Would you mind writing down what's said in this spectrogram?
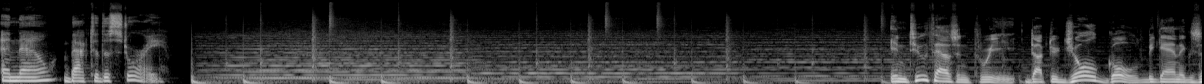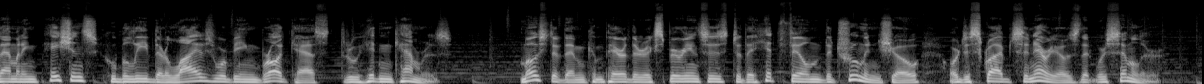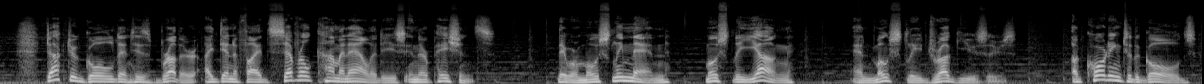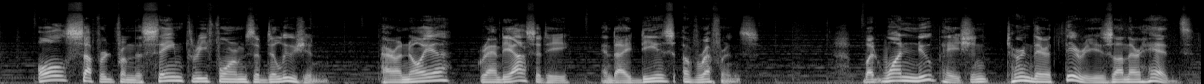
And now, back to the story. In 2003, Dr. Joel Gold began examining patients who believed their lives were being broadcast through hidden cameras. Most of them compared their experiences to the hit film The Truman Show or described scenarios that were similar. Dr. Gold and his brother identified several commonalities in their patients. They were mostly men, mostly young, and mostly drug users. According to the Golds, all suffered from the same three forms of delusion paranoia, grandiosity, and ideas of reference. But one new patient turned their theories on their heads.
